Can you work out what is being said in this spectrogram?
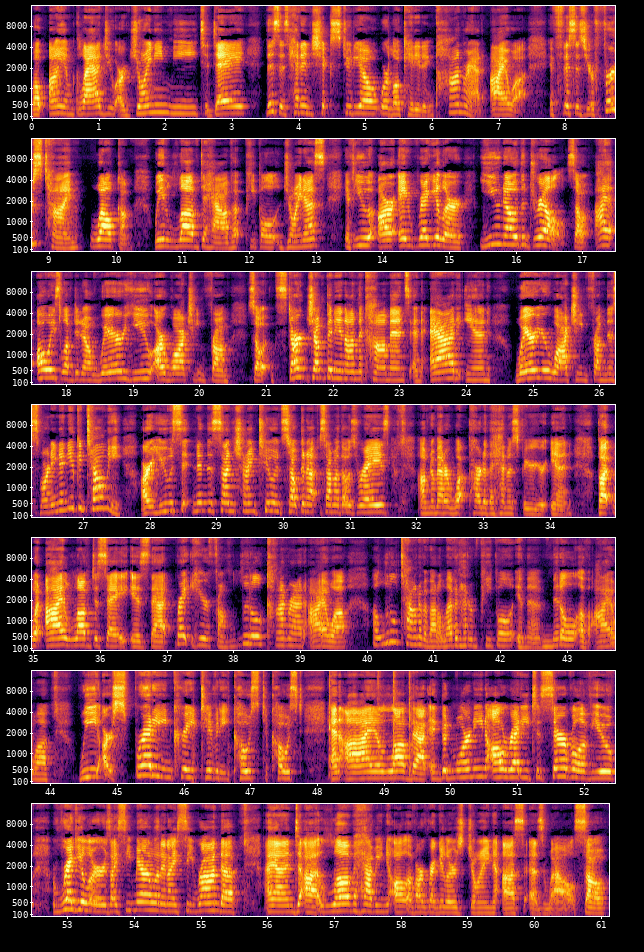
Well, I am glad you are joining me today. This is Hen and Chick Studio. We're located in Conrad, Iowa. If this is your first time, welcome. We love to have people join us. If you are a regular, you know the drill. So I always love to know where you are watching from. So start jumping in on the comments and add in where you're watching from this morning. And you can tell me, are you sitting in the sunshine too and soaking up some of those rays? Um, no matter what part of the hemisphere you're in. But what I love to say is that right here from little Conrad, Iowa, a little town of about 1,100 people in the middle of Iowa, we are spreading creativity coast to coast, and I love that. And good morning already to several of you regulars. I see Marilyn and I see Rhonda, and uh, love having all of our regulars join us as well. So,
